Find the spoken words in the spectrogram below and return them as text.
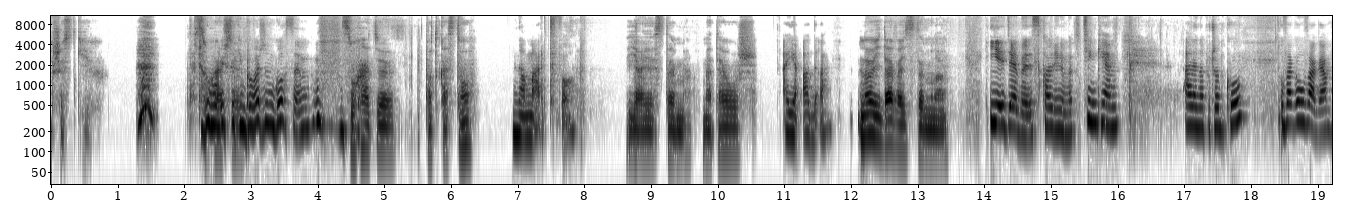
wszystkich. Dlaczego mówisz takim poważnym głosem? Słuchacie podcastu? Na martwo. Ja jestem Mateusz. A ja Ada. No i dawaj ze mną. I jedziemy z kolejnym odcinkiem. Ale na początku, uwaga, uwaga.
